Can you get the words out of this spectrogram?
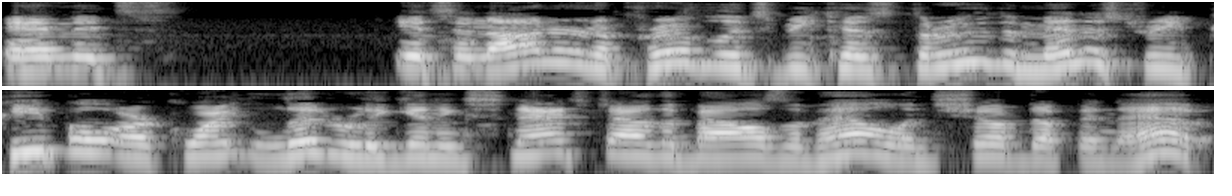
And it's it's an honor and a privilege because through the ministry, people are quite literally getting snatched out of the bowels of hell and shoved up into heaven.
